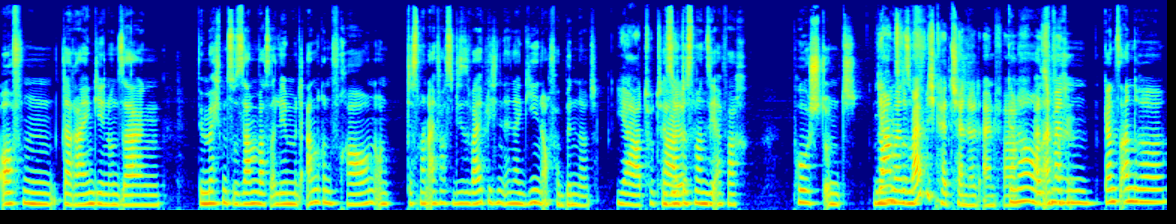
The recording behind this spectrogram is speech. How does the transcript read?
offen da reingehen und sagen, wir möchten zusammen was erleben mit anderen Frauen und dass man einfach so diese weiblichen Energien auch verbindet. Ja, total. Also, dass man sie einfach pusht und ja, unsere so Weiblichkeit channelt einfach. Genau, also ich meine, ganz andere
